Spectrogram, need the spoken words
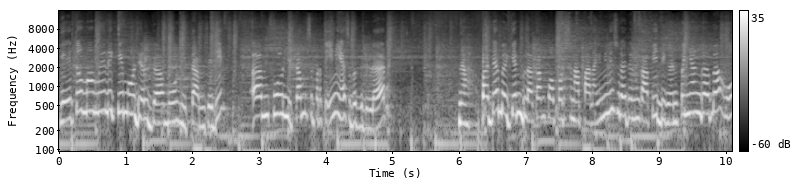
yaitu memiliki model gamo hitam. Jadi um, full hitam seperti ini ya sobat bediler Nah, pada bagian belakang popor senapan angin ini sudah dilengkapi dengan penyangga bahu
